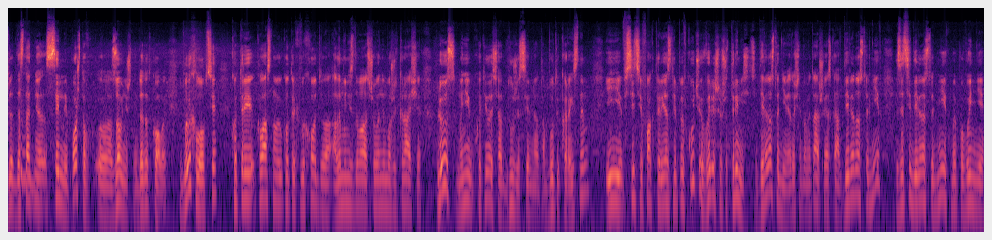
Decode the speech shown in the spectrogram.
достатньо сильний поштовх е, зовнішній, додатковий. Були хлопці, котрі класно у котрих виходило, але мені здавалося, що вони можуть краще. Плюс мені хотілося дуже сильно там бути корисним. І всі ці фактори я зліпив кучу, вирішив, що три місяці, 90 днів. Я точно пам'ятаю, що я сказав 90 днів. І за ці 90 днів ми повинні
